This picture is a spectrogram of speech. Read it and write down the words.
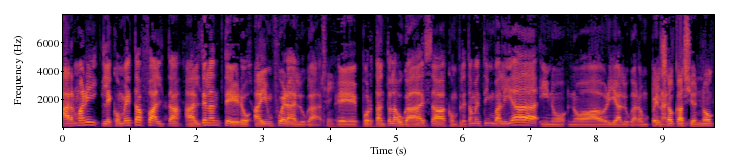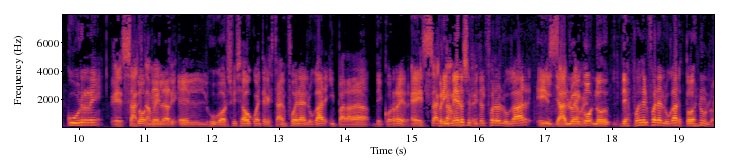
Armani le cometa falta al delantero, hay un fuera de lugar. Eh, por tanto, la jugada estaba completamente invalidada y no, no habría lugar a un penal. Esa ocasión no ocurre Exactamente. donde el, el jugador se ha dado cuenta que está en fuera de lugar y para de correr. Exactamente. Primero se pita el fuera de lugar y ya luego, lo, después del fuera de lugar, todo es nulo.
